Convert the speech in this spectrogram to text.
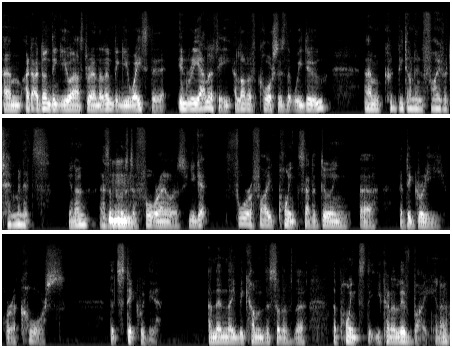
Um, I, I, don't think you asked around i don't think you wasted it. In reality a lot of courses that we do um, could be done in five or ten minutes you know as opposed mm. to four hours. You get four or five points out of doing a degree or a course that stick with you and then they become the sort of the the points that you kind of live by. You know,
